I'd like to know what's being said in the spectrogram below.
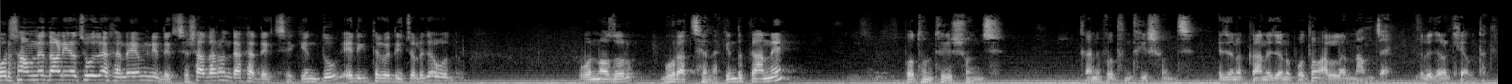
ওর সামনে দাঁড়িয়ে আছে, ও দেখেন, এমনি দেখছে, সাধারণ দেখা দেখছে, কিন্তু এদিক থেকে ওইদিক চলে যাও ও নজর ঘোরাচ্ছে না, কিন্তু কানে প্রথম থেকে শুনছে, কানে প্রথম থেকে শুনছে এই জন্য কানে যেন প্রথম আল্লাহর নাম যায় এটা যেন খেয়াল থাকে।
